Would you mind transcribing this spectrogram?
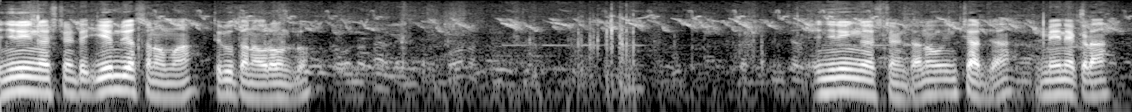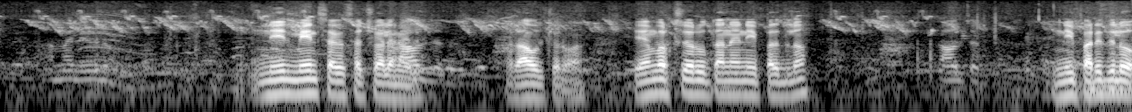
ఇంజనీరింగ్ అసిస్టెంట్ ఏం చేస్తున్నావమ్మా? తిరుగుతున్నావు రౌండ్లో ఇంజనీరింగ్ అసిస్టెంట్ నువ్వు ఇన్ఛార్జా మెయిన్ ఎక్కడ? నేను మెయిన్ సచివాలయం? రావుల చెరువు ఏం వర్క్స్ జరుగుతున్నాయి నీ పరిధిలో? నీ పరిధిలో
